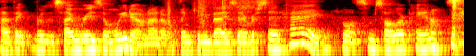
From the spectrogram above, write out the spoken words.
I think for the same reason we don't. I don't think anybody's ever said, "Hey, you want some solar panels?"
